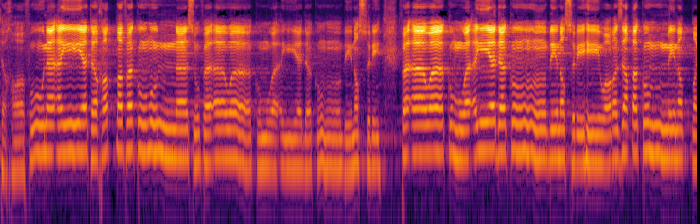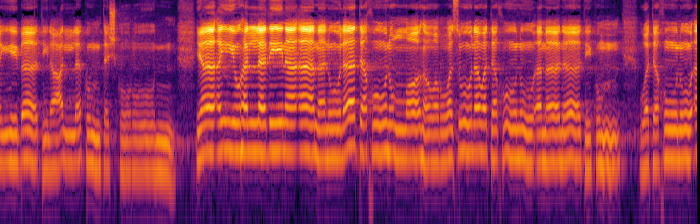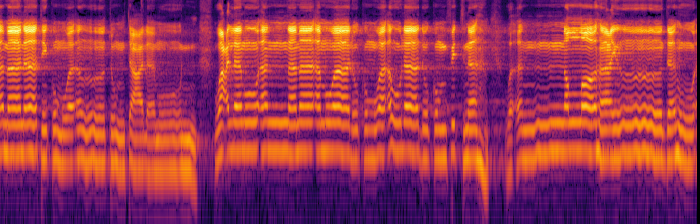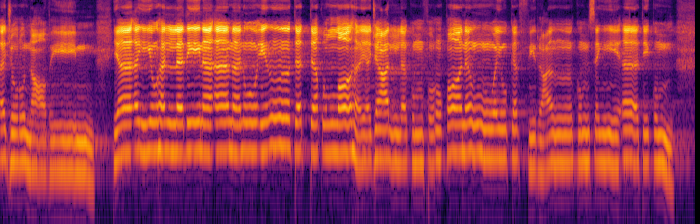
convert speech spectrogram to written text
تخافون أن يتخطفكم الناس فآواكم وأيدكم بنصره فآواكم وأيدكم بنصره ورزقكم من الطيبات لعلكم تشكرون. يا أيها الذين آمنوا لا تخونوا الله والرسول وتخونوا أماناتكم وتخونوا أماناتكم وأنتم تعلمون. واعلموا أنما أموالكم وأولادكم فتنة وأن الله عنده أجر عظيم. يا أيها الذين آمنوا إن تتقوا الله يجعل لكم فرقانا ويكفر عنكم سيئاتكم. ويكفر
